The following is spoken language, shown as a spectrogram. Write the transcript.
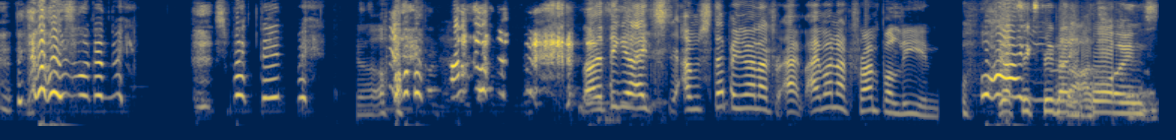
Guys, look at me. Spectate me. no, I think I, I'm stepping on a. Tra- I'm, I'm on a trampoline. Got 69 That's points.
